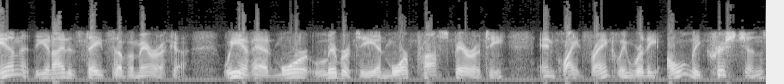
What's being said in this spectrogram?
in the United States of America, we have had more liberty and more prosperity, and quite frankly, we're the only Christians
